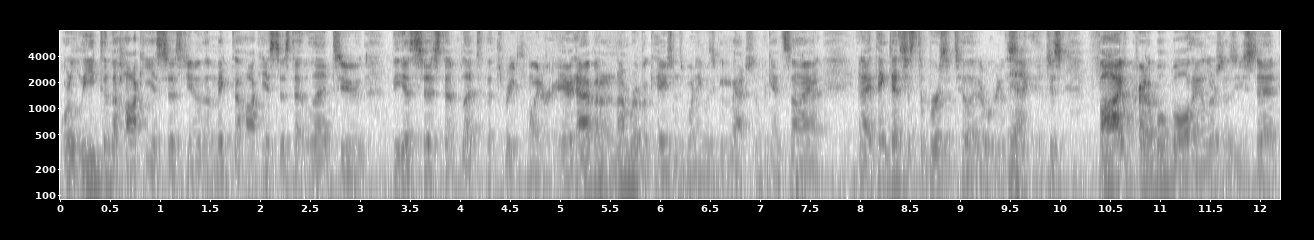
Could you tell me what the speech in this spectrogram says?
or lead to the hockey assist. You know, that make the hockey assist that led to the assist that led to the three pointer. It happened on a number of occasions when he was matched up against Zion, and I think that's just the versatility that we're going to Yeah. see. It just five credible ball handlers, as you said,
